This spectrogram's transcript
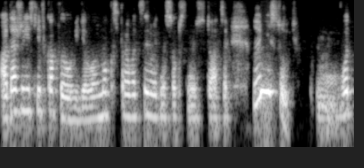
А даже если в кафе увидел, он мог спровоцировать на собственную ситуацию. Но не суть. Вот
